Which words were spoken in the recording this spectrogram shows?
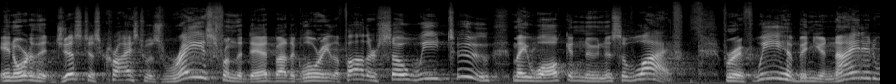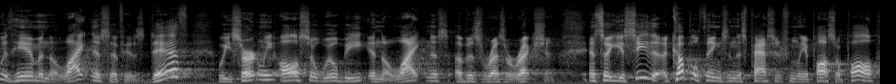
in order that just as Christ was raised from the dead by the glory of the Father, so we too may walk in newness of life. For if we have been united with him in the likeness of his death, we certainly also will be in the likeness of his resurrection. And so you see that a couple things in this passage from the Apostle Paul.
